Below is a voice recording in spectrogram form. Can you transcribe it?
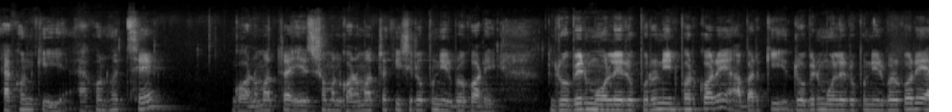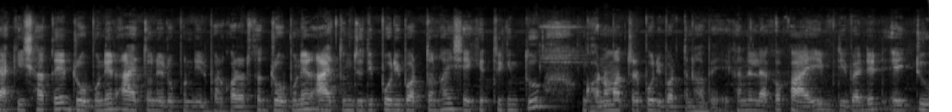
এখন কি? এখন হচ্ছে ঘনমাত্রা এস সমান ঘনমাত্রা কিসের উপর নির্ভর করে? দ্রবের মোলের উপরও নির্ভর করে, আবার কি? দ্রবের মোলের উপর নির্ভর করে, একই সাথে দ্রবণের আয়তনের উপর নির্ভর করে। অর্থাৎ দ্রবণের আয়তন যদি পরিবর্তন হয় সেই ক্ষেত্রে কিন্তু ঘনমাত্রার পরিবর্তন হবে। এখানে লেখো ফাইভ ডিভাইডেড এই টু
